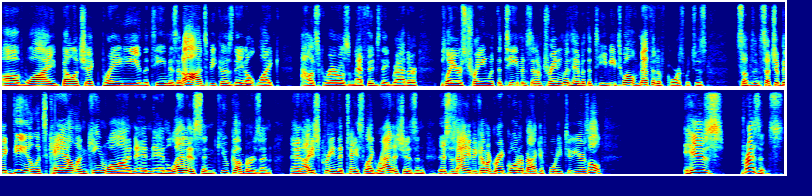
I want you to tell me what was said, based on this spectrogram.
of why Belichick, Brady, and the team is at odds because they don't like Alex Guerrero's methods. They'd rather players train with the team instead of training with him. But the TB12 method, of course, which is something such a big deal. It's kale and quinoa and, and, and lettuce and cucumbers and, and ice cream that tastes like radishes. And this is how you become a great quarterback at 42 years old. His presence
